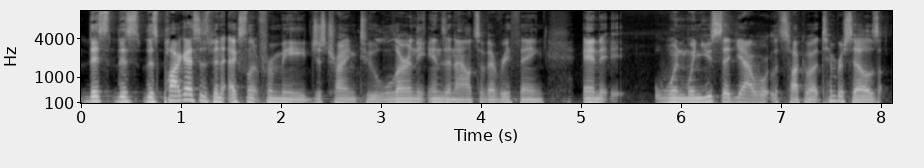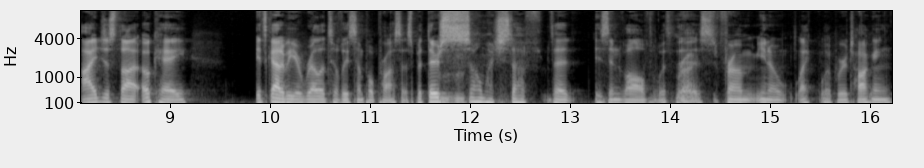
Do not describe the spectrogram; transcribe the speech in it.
this this this podcast has been excellent for me, just trying to learn the ins and outs of everything. And it- when when you said yeah, we're- let's talk about timber sales, I just thought okay, it's got to be a relatively simple process, but there's so much stuff that is involved with Right. this. From you know like like we were talking.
